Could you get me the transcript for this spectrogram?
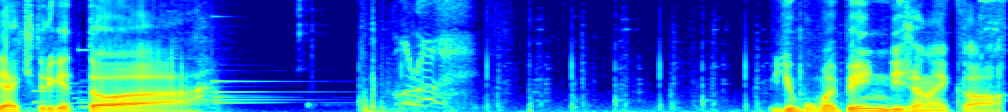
焼き鳥ゲットいや、お前便利じゃないか。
